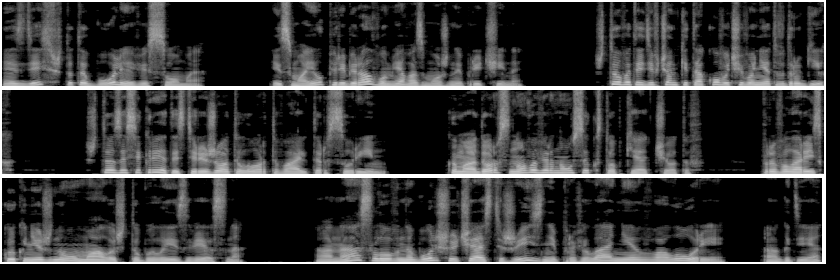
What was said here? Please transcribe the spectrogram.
Здесь что-то более весомое. Исмаил перебирал в уме возможные причины. Что в этой девчонке такого, чего нет в других? Что за секреты стережет лорд Вальтер Сурим? Коммодор снова вернулся к стопке отчетов. Про валарийскую княжну мало что было известно. Она, словно большую часть жизни, провела не в Валории. А где?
